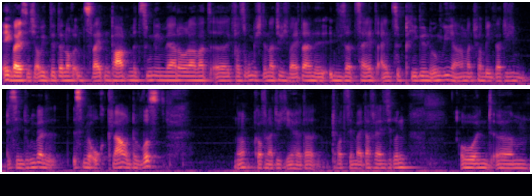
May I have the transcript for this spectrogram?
Ich weiß nicht, ob ich das dann noch im zweiten Part mit zunehmen werde oder was. Äh, ich versuche mich dann natürlich weiter in, in, dieser Zeit einzupegeln irgendwie. Ja, manchmal bin ich natürlich ein bisschen drüber, das ist mir auch klar und bewusst. Ne? Ich natürlich, ihr hört trotzdem weiter fleißig drin. Und ähm,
